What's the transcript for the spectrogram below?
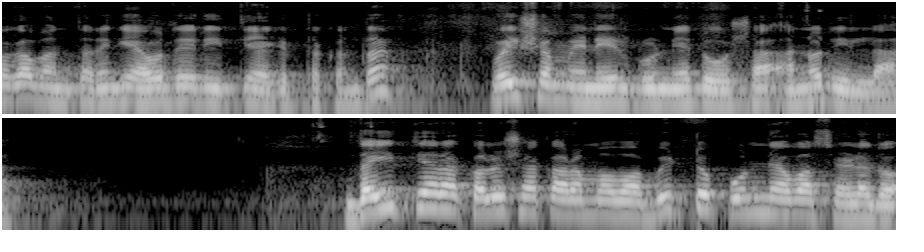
ಭಗವಂತನಿಗೆ ಯಾವುದೇ ರೀತಿಯಾಗಿರ್ತಕ್ಕಂಥ ವೈಷಮ್ಯ, ನಿರ್ಗುಣ್ಯ, ದೋಷ ಅನ್ನೋದಿಲ್ಲ. ದೈತ್ಯರ ಕಲುಷ ಕರ್ಮವ ಬಿಟ್ಟು ಪುಣ್ಯವ ಸೆಳೆದು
